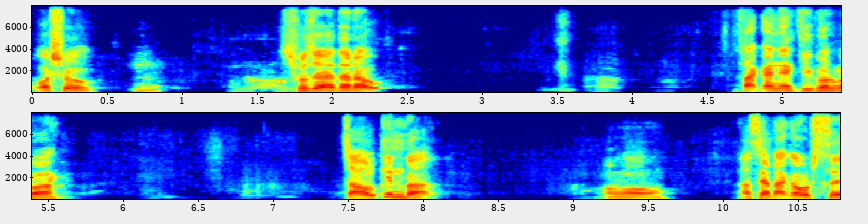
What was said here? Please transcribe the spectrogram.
অসুখ। সোজা দাঁড়াও। টাকা নিয়ে কি করবা? চাউল কিনবা? ও। আজকে টাকা উঠছে?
